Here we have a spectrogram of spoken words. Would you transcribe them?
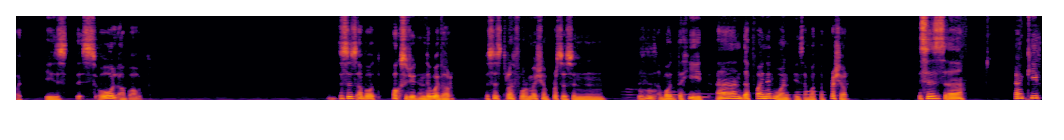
What is this all about? This is about oxygen in the weather. This is transformation process and this is about the heat. And the final one is about the pressure. This is uh, can keep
